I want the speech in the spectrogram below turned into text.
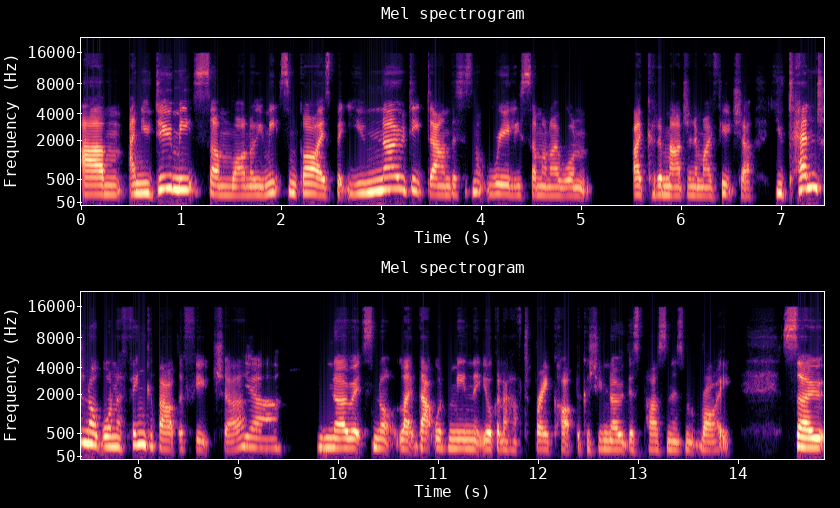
um, and you do meet someone or you meet some guys but you know deep down this is not really someone i want i could imagine in my future you tend to not want to think about the future yeah no it's not like that would mean that you're going to have to break up because you know this person isn't right so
